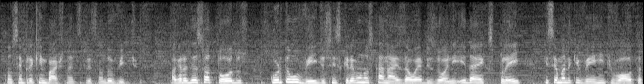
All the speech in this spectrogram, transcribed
estão sempre aqui embaixo na descrição do vídeo. Agradeço a todos, curtam o vídeo, se inscrevam nos canais da Webzone e da X-Play, que semana que vem a gente volta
